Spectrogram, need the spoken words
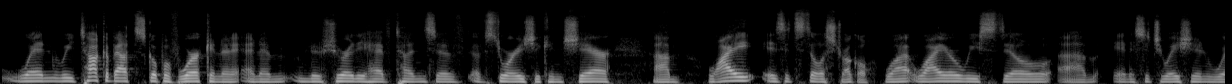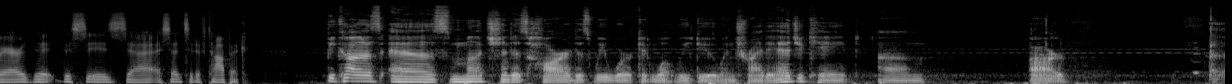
when we talk about scope of work, and, and I'm sure that you have tons of, of stories you can share, um, why is it still a struggle? Why, why are we still um, in a situation where the, this is uh, a sensitive topic? Because as much and as hard as we work at what we do and try to educate um, our uh,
